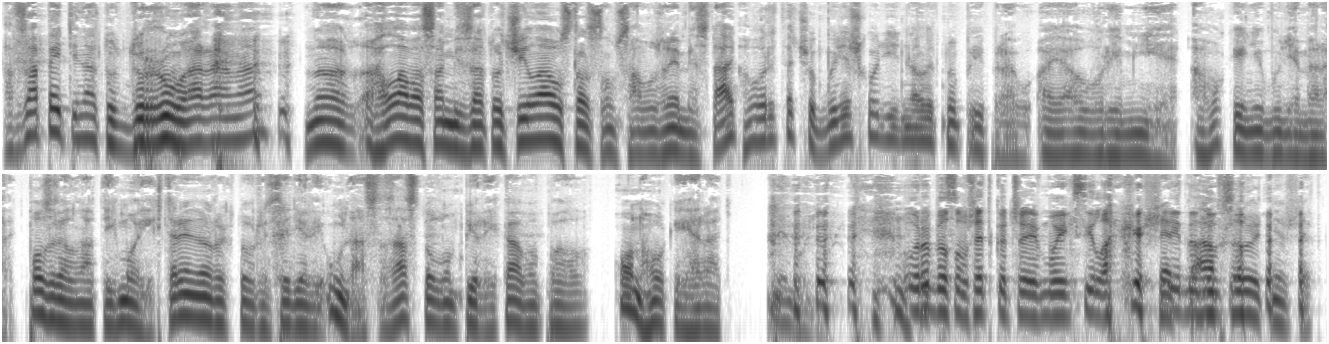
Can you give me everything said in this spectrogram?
A v zapäti na to druhá rána, no hlava sa mi zatočila, ostal som samozrejme stať. Hovorí, čo, budeš chodiť na letnú prípravu? A ja hovorím, nie. A hokej nebudem hrať. Pozrel na tých mojich trénerov, ktorí sedeli u nás za stolom, pili kávu, on hokej hrať Urobil som všetko, čo je v mojich silách. Všetko, absolútne všetko.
